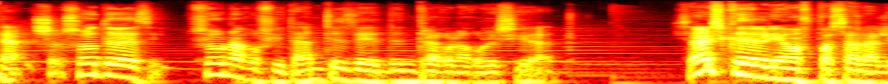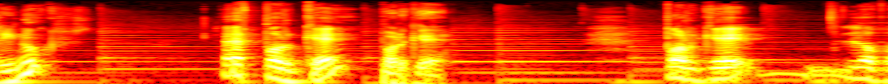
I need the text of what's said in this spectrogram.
Ya, solo te voy a decir, solo una cosita antes de, entrar con la curiosidad. ¿Sabes que deberíamos pasar a Linux? ¿Sabes por qué? ¿Por qué? Porque lo,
